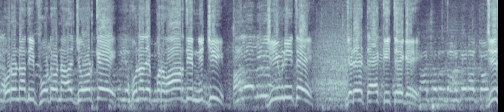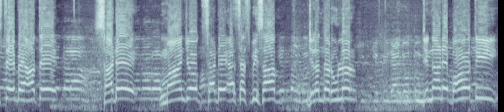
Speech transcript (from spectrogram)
ਔਰ ਉਹਨਾਂ ਦੀ ਫੋਟੋ ਨਾਲ ਜੋੜ ਕੇ ਉਹਨਾਂ ਦੇ ਪਰਿਵਾਰ ਦੀ ਨਿੱਜੀ ਜੀਵਨੀ ਤੇ ਜਿਹੜੇ ਅਟੈਕ ਕੀਤੇ ਗਏ। ਜਿਸ ਤੇ ਬਿਆਹ ਤੇ ਸਾਡੇ ਮਾਨਯੋਗ ਸਾਡੇ ਐਸਐਸਪੀ ਸਾਹਿਬ ਜਲੰਧਰ ਰੂਲਰ ਜਿਨ੍ਹਾਂ ਨੇ ਬਹੁਤ ਹੀ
